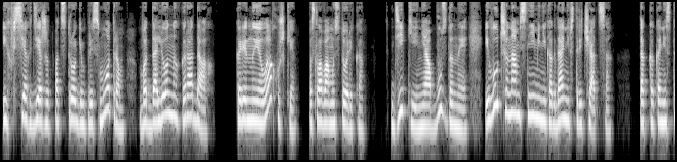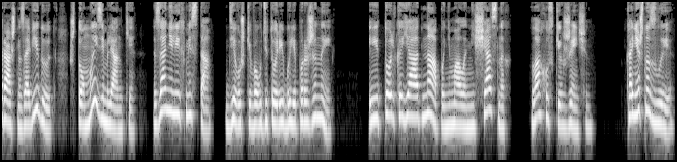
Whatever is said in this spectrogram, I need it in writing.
их всех держат под строгим присмотром в отдаленных городах. Коренные лахушки, по словам историка, дикие, необузданные, и лучше нам с ними никогда не встречаться, так как они страшно завидуют, что мы, землянки, заняли их места. Девушки в аудитории были поражены. И только я одна понимала несчастных, лахусских женщин. Конечно, злые,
